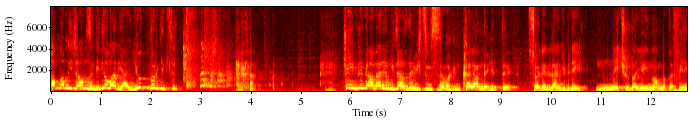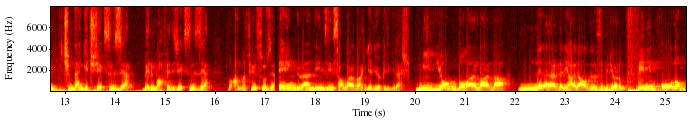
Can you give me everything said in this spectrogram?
anlamayacağımız videolar ya. Yuttur gitsin. Keyifli bir haber yapacağız demiştim size. Bakın kalem de gitti. Söylenilen gibi değil. Nature'da yayınlanmadı. Benim içimden geçeceksiniz ya, beni mahvedeceksiniz ya. Bunu anlatıyorsunuz ya. En güvendiğiniz insanlardan geliyor bilgiler. Milyon dolarlarla nerelerden ihale aldığınızı biliyorum. Benim oğlum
